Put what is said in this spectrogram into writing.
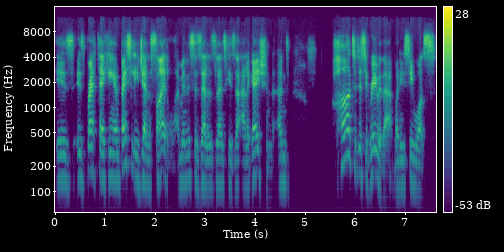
is is breathtaking and basically genocidal. I mean this is zelensky's allegation and hard to disagree with that when you see what's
